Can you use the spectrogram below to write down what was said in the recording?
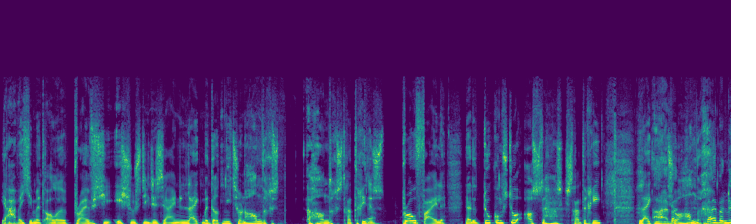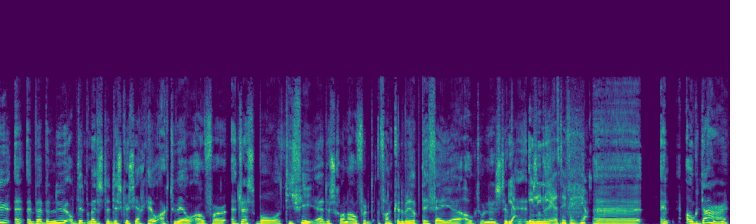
ja, weet je, met alle privacy issues die er zijn, lijkt me dat niet zo'n handige, handige strategie. Dus profilen naar de toekomst toe als strategie lijkt me Ah, niet we- zo handig. Wij hebben nu, eh, we hebben nu op dit moment is de discussie eigenlijk heel actueel over addressable TV. Hè? Dus gewoon over van kunnen we dit op tv eh, ook doen? En dat is ja, in lineaire tv, ja. Eh, en ook daar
